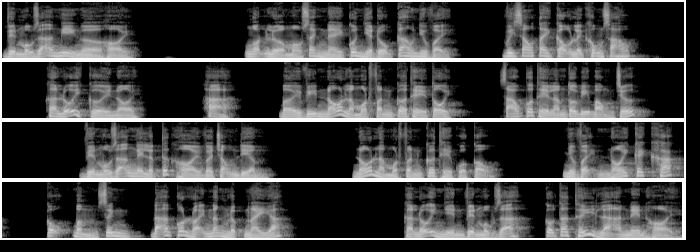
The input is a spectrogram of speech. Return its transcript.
Viện mộc giã nghi ngờ hỏi. Ngọn lửa màu xanh này có nhiệt độ cao như vậy, vì sao tay cậu lại không sao? Khả lỗi cười nói. Hả? Bởi vì nó là một phần cơ thể tôi. Sao có thể làm tôi bị bỏng chứ? Viên mộc giã ngay lập tức hỏi vào trọng điểm. Nó là một phần cơ thể của cậu. Như vậy nói cách khác, cậu bẩm sinh đã có loại năng lực này á? Cả lỗi nhìn viên mục giã, cậu ta thấy lạ nên hỏi.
